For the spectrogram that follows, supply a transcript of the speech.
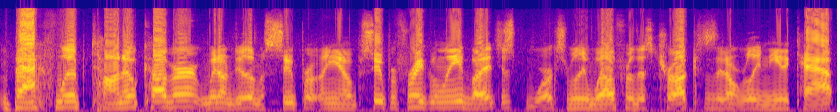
backflip tonneau cover, we don't do them super, you know, super frequently, but it just works really well for this truck because they don't really need a cap.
